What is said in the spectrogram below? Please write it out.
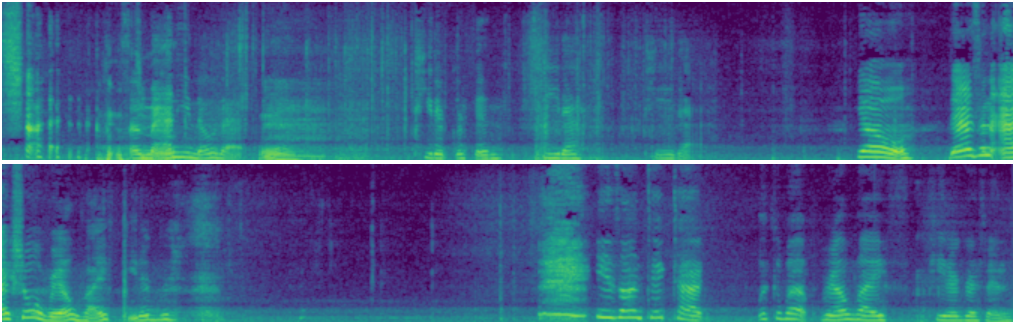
Shut. Too man, you know that. bad. Peter Griffin. Peter. Peter. Yo, there's an actual real life Peter Griffin. He's on TikTok. Look him up. Real life Peter Griffin.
